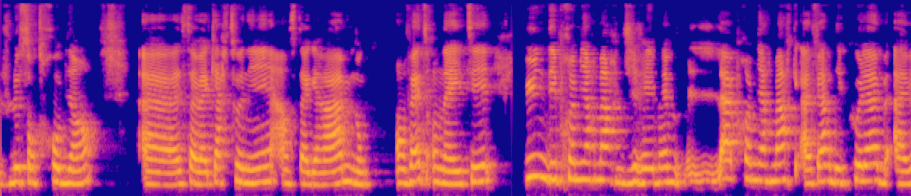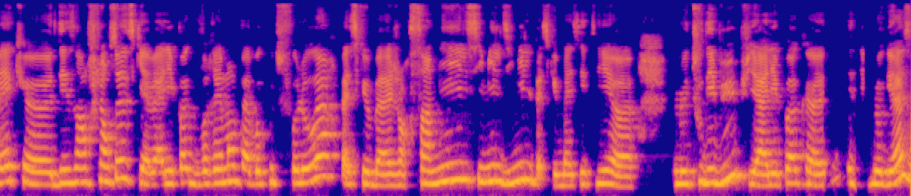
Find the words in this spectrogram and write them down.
je le sens trop bien, ça va cartonner Instagram. En fait, on a été une des premières marques, je dirais même la première marque à faire des collabs avec euh, des influenceuses qui avaient à l'époque vraiment pas beaucoup de followers parce que bah genre 5000, 6000, 10 000 parce que bah c'était euh, le tout début puis à l'époque euh, c'était blogueuse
